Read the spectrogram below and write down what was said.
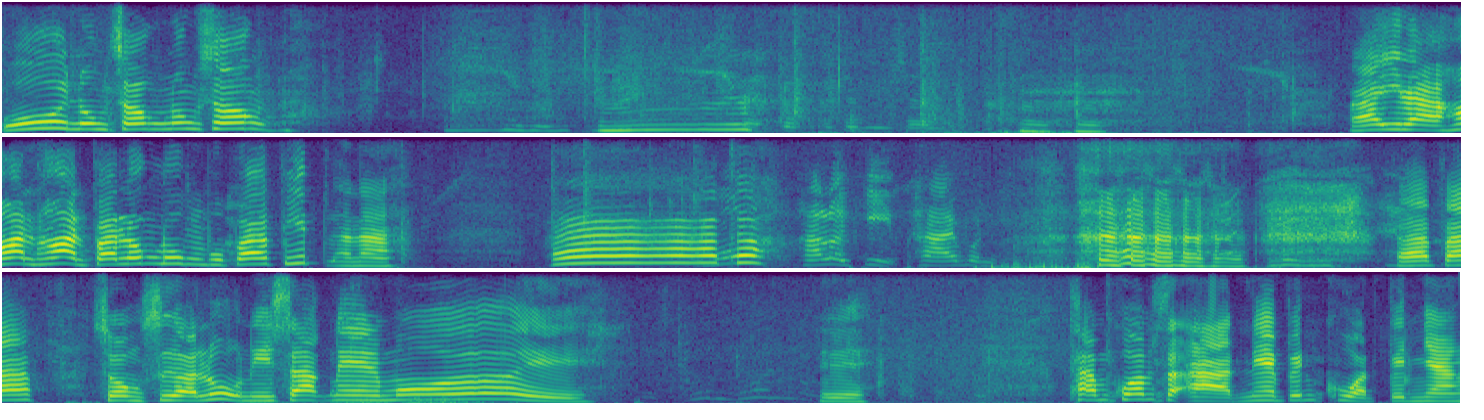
โอ้ยนุ่งทรงนุ่งทรงอืมอืมอืม ไปอีหล่ะฮ้อนฮ้อนปลาลงลุมผู้ปลาพิษอะนะป้าตัวหาเรากีบคายบนป้าป้าส่งเสื้อลูกนี่ซักแน่โมยเด้ทำความสะอาดเนี่ยเป็นขวดเป็นหยัง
